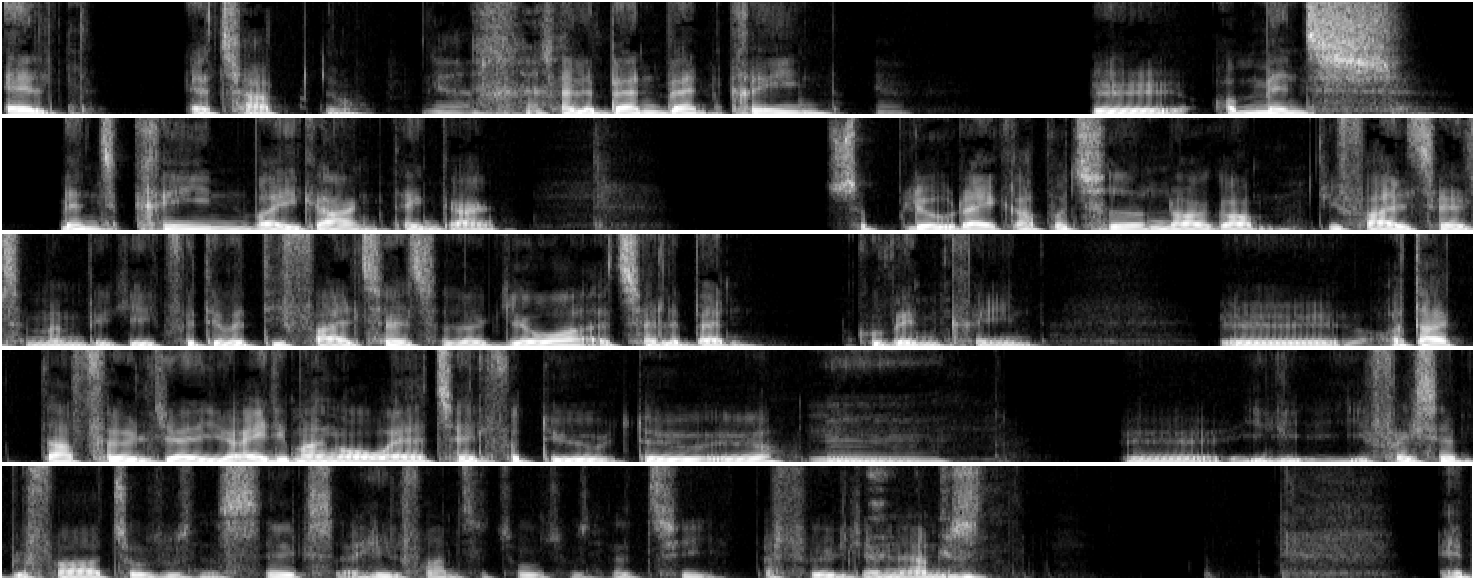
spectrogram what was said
Alt er tabt nu. Ja. Taliban vandt krigen. Ja. Øh, og mens, mens krigen var i gang dengang, så blev der ikke rapporteret nok om de fejltagelser, man begik, for det var de fejltagelser, der gjorde, at Taliban kunne vinde krigen. Øh, og der, der følte jeg i rigtig mange år, at jeg talte for døve, døve ører. Mm. Øh, i, i, for eksempel fra 2006 og helt frem til 2010, der følte jeg nærmest, at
